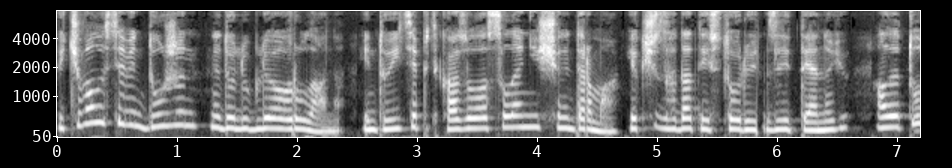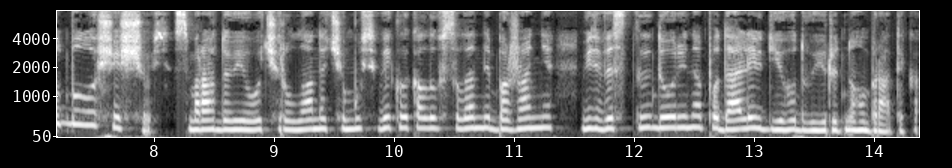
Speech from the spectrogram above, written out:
Відчувалося, він дуже недолюблював Рулана. Інтуїція підказувала Селені, що не дарма. Якщо згадати історію з літеною, але тут було ще щось. Смарагдові очі Рулана чомусь викликали вселенне бажання відвести Доріна подалі від його двоюрідного братика.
